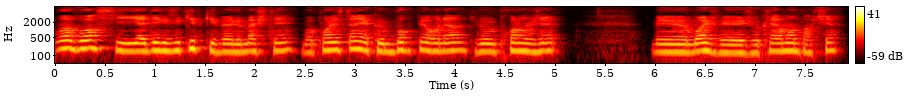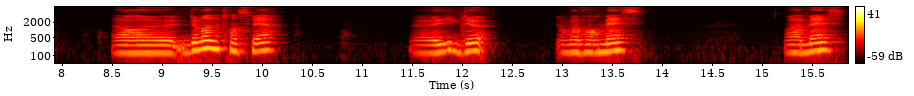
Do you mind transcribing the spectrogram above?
On va voir s'il y a des équipes qui veulent m'acheter. Bon pour l'instant il n'y a que Bourg-Perona qui veut me prolonger. Mais euh, moi je vais je veux clairement partir. Alors euh, demande de transfert. Euh, Ligue 2. On va voir Metz. Voilà, Metz.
